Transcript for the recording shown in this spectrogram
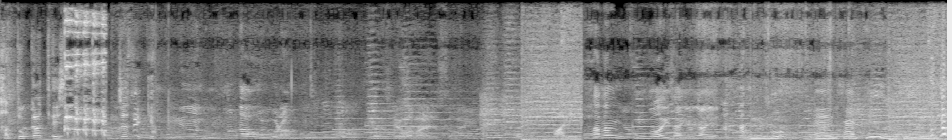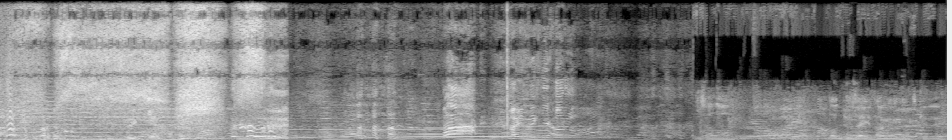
다 똑같아, 씨. 남자 새끼. 얼굴 안 보고. 재호가 말해줬어. 아니, 하남 공부가 이상형이 아니야. 아이 새끼 혀로. 있잖아. 넌 여자 이상형이 어떻게 돼?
